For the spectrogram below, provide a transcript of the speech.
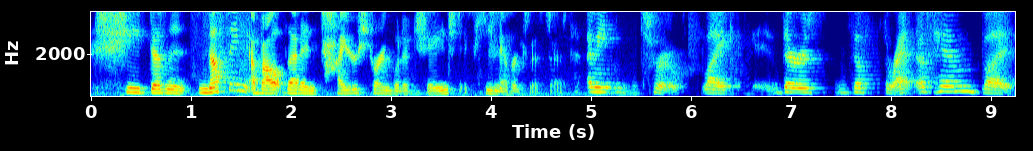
she doesn't. Nothing about that entire story would have changed if he never existed. I mean, true. Like, there's the threat of him, but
